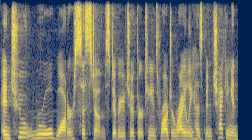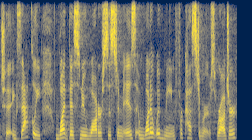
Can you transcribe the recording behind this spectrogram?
and two rural water systems. WHO 13's Roger Riley has been checking into exactly what this new water system is and what it would mean for customers. Roger?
